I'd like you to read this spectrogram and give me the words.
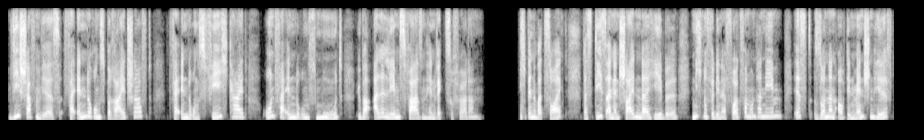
Wie schaffen wir es, Veränderungsbereitschaft, Veränderungsfähigkeit und Veränderungsmut über alle Lebensphasen hinweg zu fördern? Ich bin überzeugt, dass dies ein entscheidender Hebel nicht nur für den Erfolg von Unternehmen ist, sondern auch den Menschen hilft,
